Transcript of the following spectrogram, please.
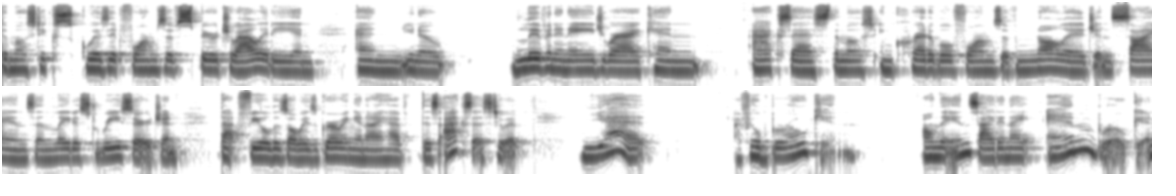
the most exquisite forms of spirituality and and you know live in an age where I can access the most incredible forms of knowledge and science and latest research. And that field is always growing, and I have this access to it. Yet, I feel broken on the inside, and I am broken.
